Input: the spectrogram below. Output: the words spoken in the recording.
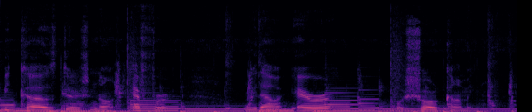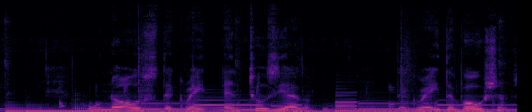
because there's no effort without error or shortcoming. Who knows the great enthusiasm, the great devotion,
